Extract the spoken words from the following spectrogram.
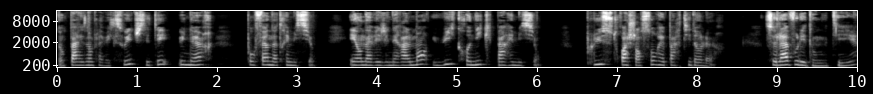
Donc par exemple avec Switch, c'était une heure pour faire notre émission. Et on avait généralement huit chroniques par émission, plus trois chansons réparties dans l'heure. Cela voulait donc dire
